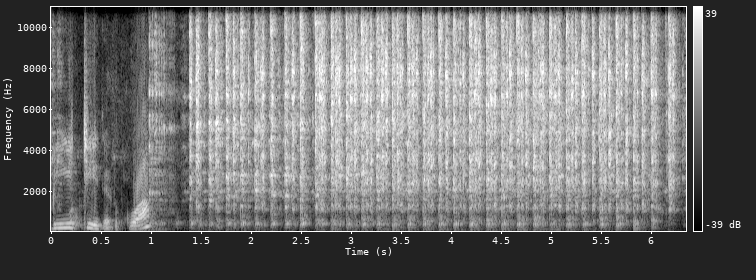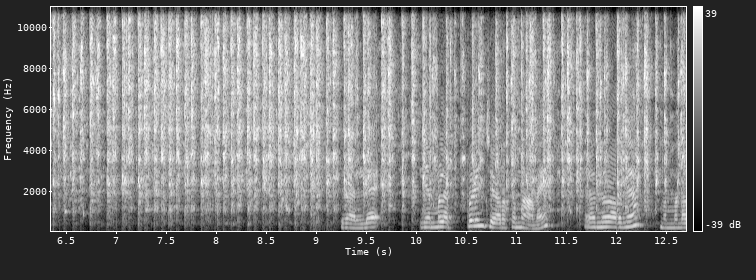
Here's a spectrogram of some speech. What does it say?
ബീറ്റ് ചെയ്തെടുക്കുക നല്ല നമ്മളെപ്പോഴും ചേർക്കുന്നതാണേ. എന്ന് പറഞ്ഞാൽ നമ്മുടെ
